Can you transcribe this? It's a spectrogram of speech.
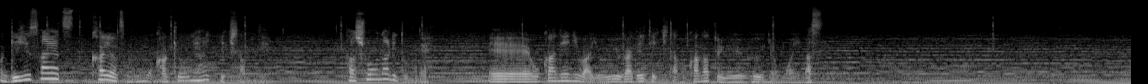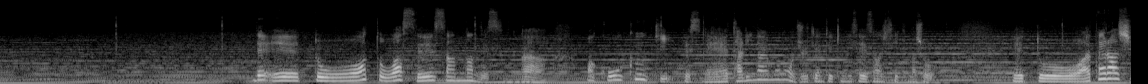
技術開発開発ももう佳境に入ってきたので、多少なりともね、えー、お金には余裕が出てきたのかなというふうに思います。で、え、ー、と、あとは生産なんですが、まあ、航空機ですね、足りないものを重点的に生産していきましょう。えっと、新し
